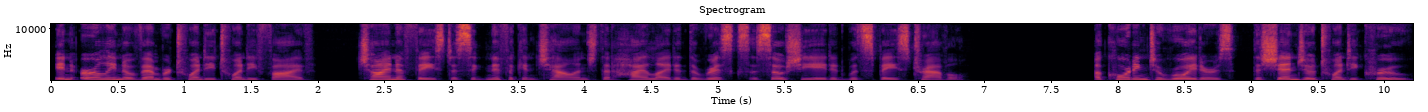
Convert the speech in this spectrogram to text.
In early November 2025, China faced a significant challenge that highlighted the risks associated with space travel. According to Reuters, the Shenzhou 20 crew,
